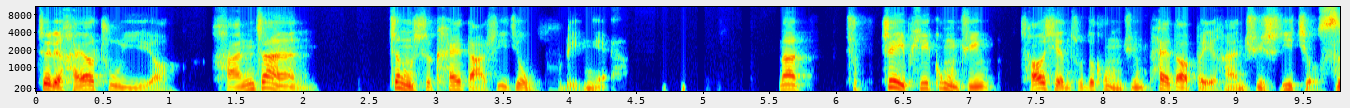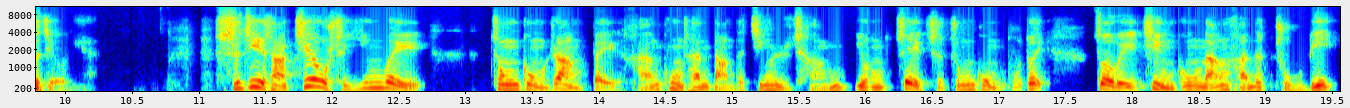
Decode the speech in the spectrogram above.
这里还要注意哦，韩战正式开打是一九五零年，那这这批共军，朝鲜族的共军派到北韩去是一九四九年。实际上，就是因为中共让北韩共产党的金日成用这支中共部队作为进攻南韩的主力，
